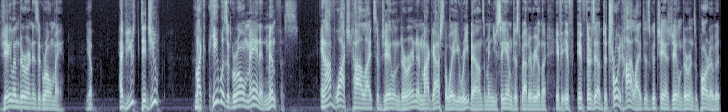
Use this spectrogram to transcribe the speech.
Jalen Duren is a grown man. Yep. Have you, did you, like, he was a grown man in Memphis. And I've watched highlights of Jalen Duren, and my gosh, the way he rebounds. I mean, you see him just about every other. If if if there's a Detroit highlight, there's a good chance Jalen Duren's a part of it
